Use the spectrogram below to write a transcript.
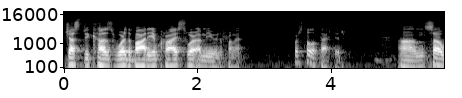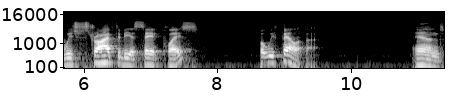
just because we're the body of Christ, we're immune from it. We're still affected. Um, so we strive to be a safe place, but we fail at that. And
